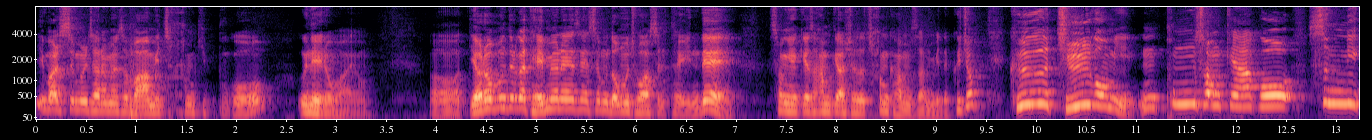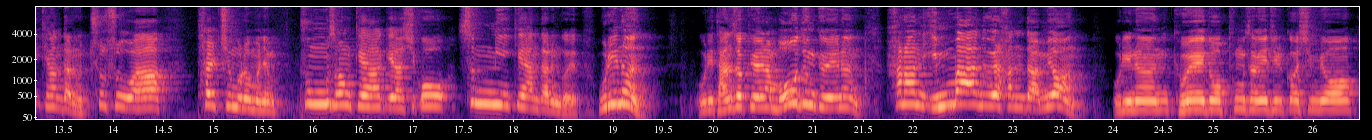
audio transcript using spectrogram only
이 말씀을 전하면서 마음이 참 기쁘고 은혜로워요. 어, 여러분들과 대면해서 했으면 너무 좋았을 터인데 성령께서 함께 하셔서 참 감사합니다. 그죠? 그 즐거움이 음, 풍성케 하고 승리케 한다는 거. 추수와 탈춤으로 뭐냐면 풍성케 하게 하시고 승리케 한다는 거예요. 우리는 우리 단석 교회나 모든 교회는 하나님 임마누엘 한다면 우리는 교회도 풍성해질 것이며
